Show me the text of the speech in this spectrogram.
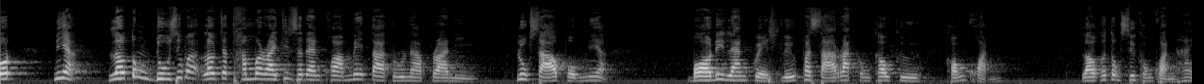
รถ เนี่ยเราต้องดูซิว่าเราจะทำอะไรที่แสดงความเมตตากรุณาปราณี ลูกสาวผมเนี่ย body language หรือภาษารักของเขาคือของขวัญ เราก็ต้องซื้อของขวัญให้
